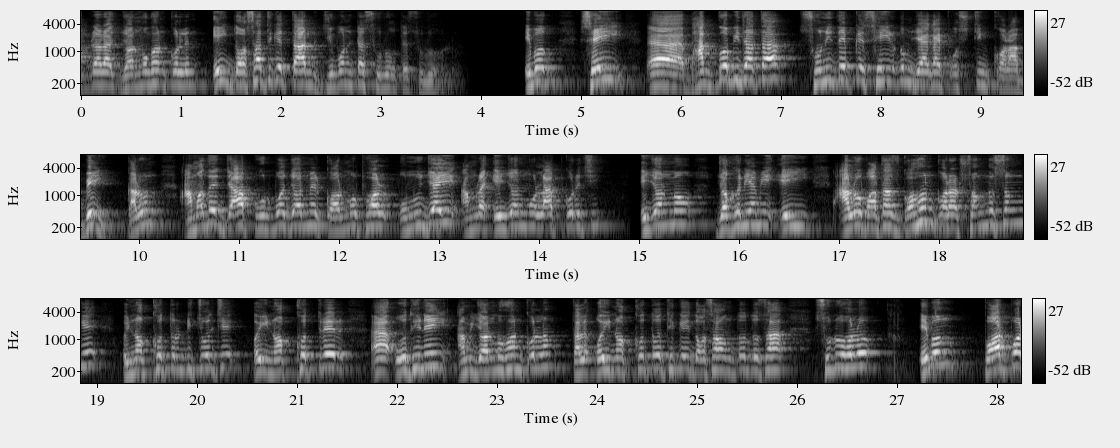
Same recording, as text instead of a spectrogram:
আপনারা জন্মগ্রহণ করলেন, এই দশা থেকে তার জীবনটা শুরু হতে শুরু হলো। এবং সেই ভাগ্যবিধাতা শনিদেবকে সেই রকম জায়গায় পোস্টিং করাবেই। কারণ আমাদের যা পূর্বজন্মের কর্মফল অনুযায়ী আমরা এই জন্ম লাভ করেছি। এই জন্ম যখনই আমি এই আলো বাতাস গ্রহণ করার সঙ্গে সঙ্গে ওই নক্ষত্রটি চলছে, ওই নক্ষত্রের অধীনেই আমি জন্মগ্রহণ করলাম। তাহলে ওই নক্ষত্র থেকেই দশা অন্তর্দশা শুরু হলো এবং পরপর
